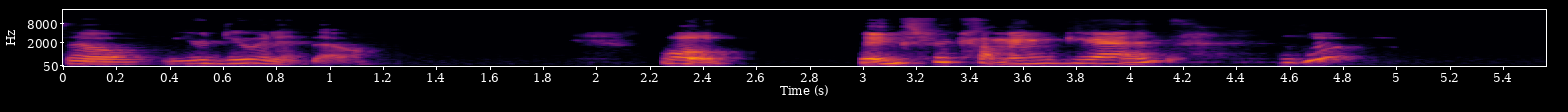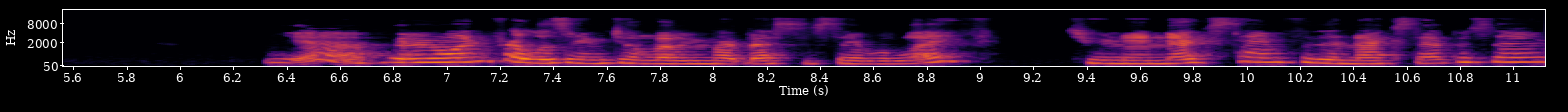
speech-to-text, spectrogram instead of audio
So you're doing it though. Well, thanks for coming again. Mm-hmm. Yeah. Thanks everyone for listening to Living My Best Disabled Life. Tune in next time for the next episode.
